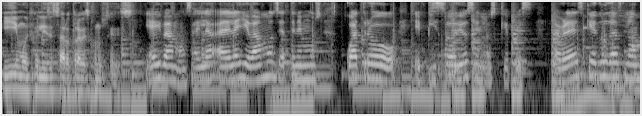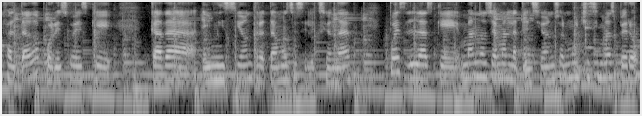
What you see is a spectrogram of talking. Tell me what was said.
y muy feliz de estar otra vez con ustedes. Y ahí vamos, ahí la, ahí la llevamos, ya tenemos cuatro episodios en los que pues la verdad es que dudas no han faltado, por eso es que cada emisión tratamos de seleccionar pues las que más nos llaman la atención, son muchísimas, pero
